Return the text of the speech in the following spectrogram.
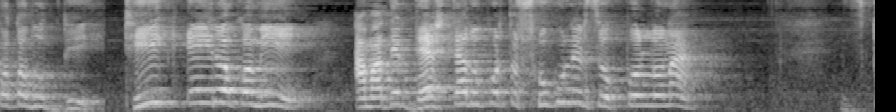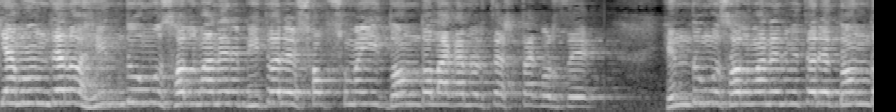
কত বুদ্ধি। ঠিক এই রকমই আমাদের দেশটার উপর তো শকুনের চোখ পড়ল না। কেমন যেন হিন্দু মুসলমানের ভিতরে সবসময় দ্বন্দ্ব লাগানোর চেষ্টা করছে। হিন্দু মুসলমানের ভিতরে দ্বন্দ্ব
